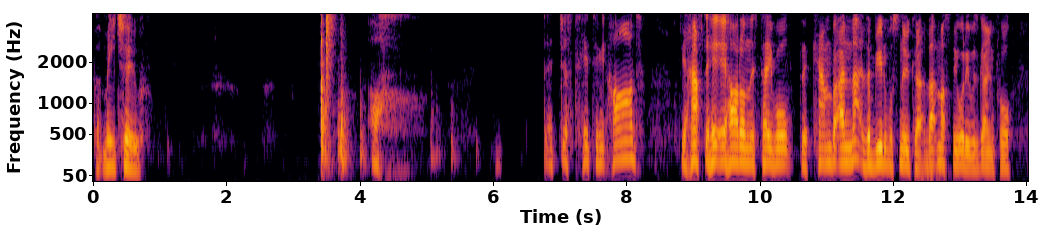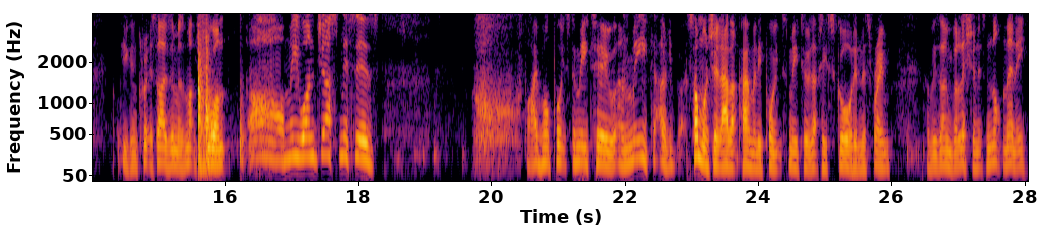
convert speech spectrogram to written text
but me too. Oh, they're just hitting it hard. You have to hit it hard on this table. The camber, and that is a beautiful snooker. That must be what he was going for. You can criticise him as much as you want. Oh, me one just misses. Five more points to me too. And me, someone should add up how many points me too has actually scored in this frame of his own volition. It's not many.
